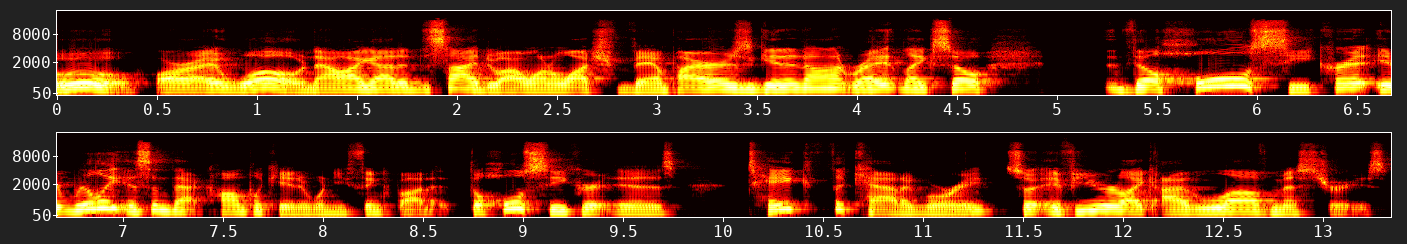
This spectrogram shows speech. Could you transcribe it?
Ooh, all right. Whoa. Now I got to decide do I want to watch vampires get it on? Right. Like, so the whole secret, it really isn't that complicated when you think about it. The whole secret is take the category. So if you're like, I love mysteries,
